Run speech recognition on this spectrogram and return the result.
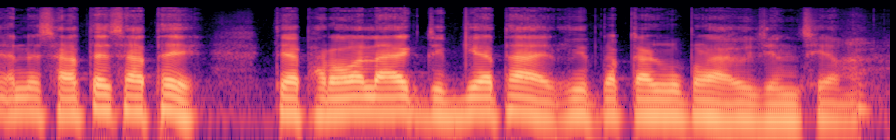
અને સાથે સાથે ત્યાં ફરવાલાયક જગ્યા થાય એ પ્રકારનું પણ આયોજન છે આમાં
